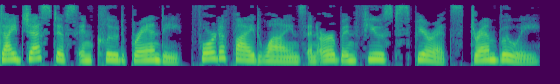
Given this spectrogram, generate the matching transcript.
Digestifs include brandy, fortified wines and herb-infused spirits Drambuie.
